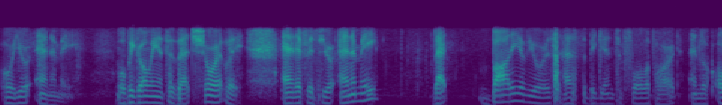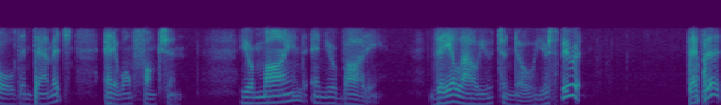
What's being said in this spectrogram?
or your enemy? We'll be going into that shortly. And if it's your enemy, that body of yours has to begin to fall apart and look old and damaged, and it won't function. Your mind and your body, they allow you to know your spirit. That's it.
